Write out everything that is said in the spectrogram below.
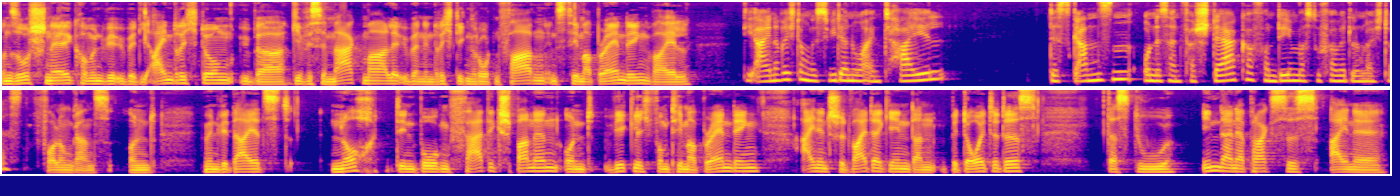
Und so schnell kommen wir über die Einrichtung, über gewisse Merkmale, über einen richtigen roten Faden ins Thema Branding, weil die Einrichtung ist wieder nur ein Teil des Ganzen und ist ein Verstärker von dem, was du vermitteln möchtest. Voll und ganz. Und wenn wir da jetzt noch den Bogen fertig spannen und wirklich vom Thema Branding einen Schritt weitergehen, dann bedeutet es, dass du in deiner Praxis eine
